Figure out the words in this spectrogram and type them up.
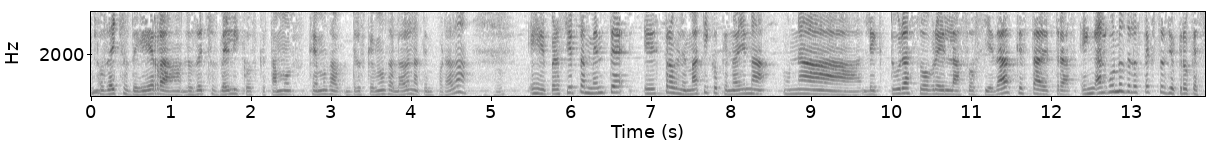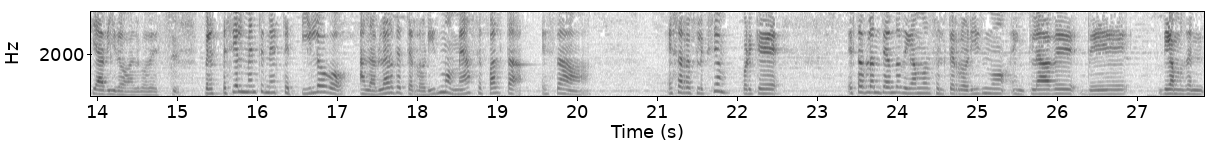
los hechos de guerra, los hechos bélicos que estamos, que hemos, de los que hemos hablado en la temporada. Eh, pero ciertamente es problemático que no haya una, una lectura sobre la sociedad que está detrás. En algunos de los textos yo creo que sí ha habido algo de eso. Pero especialmente en este epílogo, al hablar de terrorismo, me hace falta esa, esa reflexión. Porque está planteando, digamos, el terrorismo en clave de digamos, en,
